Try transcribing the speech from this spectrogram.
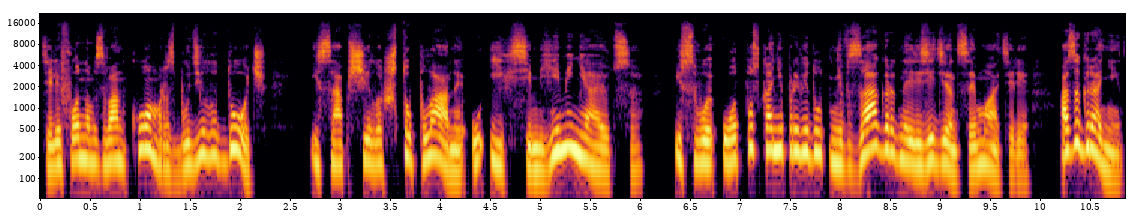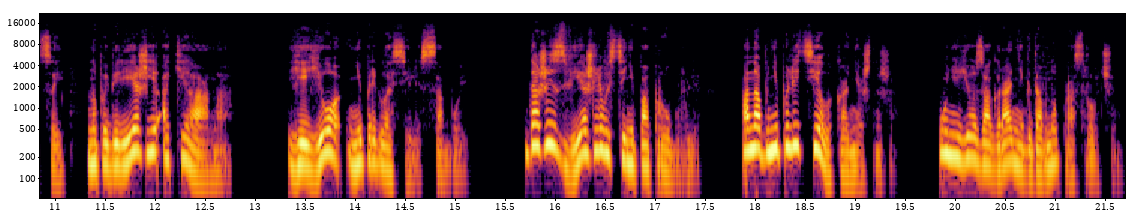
Телефонным звонком разбудила дочь и сообщила, что планы у их семьи меняются, и свой отпуск они проведут не в загородной резиденции матери, а за границей, на побережье океана. Ее не пригласили с собой. Даже из вежливости не попробовали. Она бы не полетела, конечно же. У нее загранник давно просрочен.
